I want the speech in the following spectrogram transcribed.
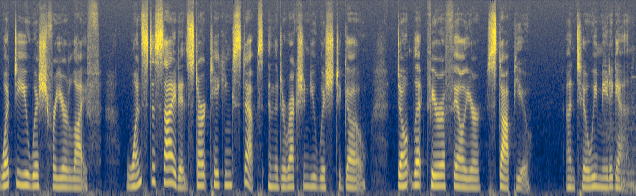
What do you wish for your life? Once decided, start taking steps in the direction you wish to go. Don't let fear of failure stop you. Until we meet again.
